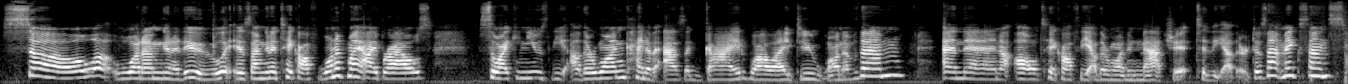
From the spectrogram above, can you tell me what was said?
So what I'm gonna do is I'm gonna take off one of my eyebrows so I can use the other one kind of as a guide while I do one of them and then I'll take off the other one and match it to the other. Does that make sense?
